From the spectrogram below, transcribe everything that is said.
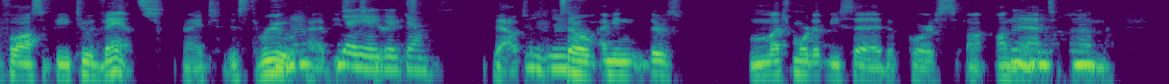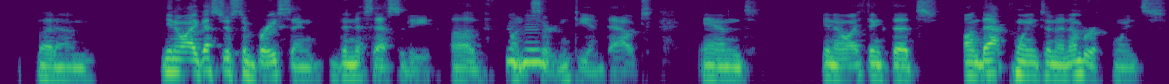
philosophy to advance, right? Is through Mhm. kind of these Yeah, yeah, yeah, yeah. doubt. Mhm. So, I mean, there's much more to be said, of course, uh, on that. Mhm. Um, but um, you know, I guess just embracing the necessity of Mhm. uncertainty and doubt. And, you know, I think that on that point and a number of points,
